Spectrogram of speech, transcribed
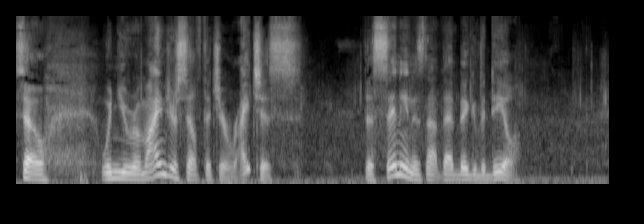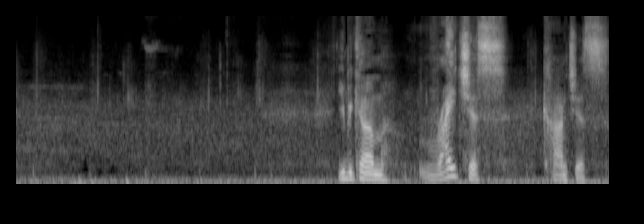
So, when you remind yourself that you're righteous, the sinning is not that big of a deal. You become righteous conscious,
